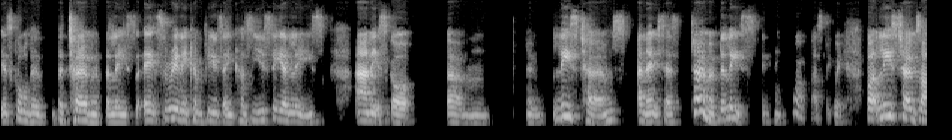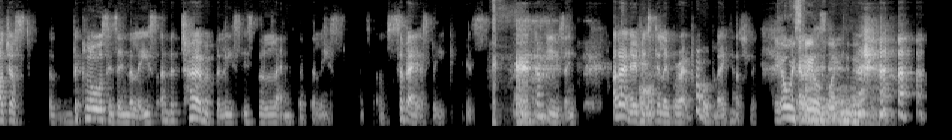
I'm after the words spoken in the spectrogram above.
it's called the, the term of the lease. It's really confusing because you see a lease and it's got um, you know, lease terms, and then it says term of the lease. You think, well, that's a bit weird. But lease terms are just the clauses in the lease, and the term of the lease is the length of the lease. Surveyor speak. It's confusing. I don't know if it's deliberate. Probably, actually. It always feels like it is.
